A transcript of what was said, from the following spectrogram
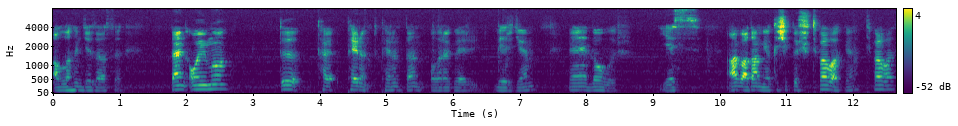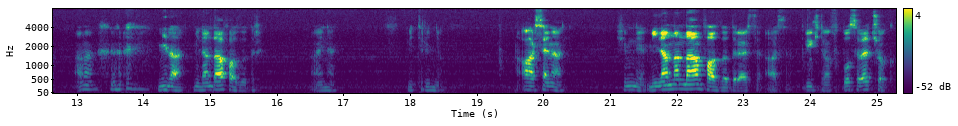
Allah'ın cezası. Ben oyumu The Pa- Parent, Parent'tan olarak ver, vereceğim. Ve Lower. Yes. Abi adam yakışıklı. Şu tipe bak ya. Tipe bak. Ana. Milan. Milan daha fazladır. Aynen. Vitrinho. Arsenal. Şimdi Milan'dan daha fazladır Arsenal? Büyük ihtimal futbol sever çok.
